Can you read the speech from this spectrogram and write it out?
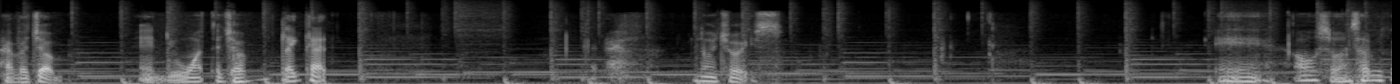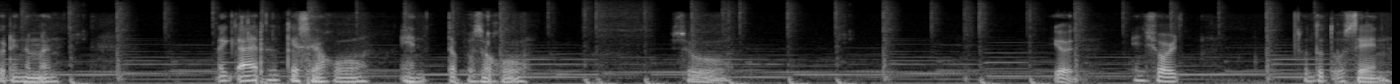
have a job and you want a job like that no choice eh also ang sabi ko rin naman nag-aral kasi ako and tapos ako. So, yun. In short, kung tutusin,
